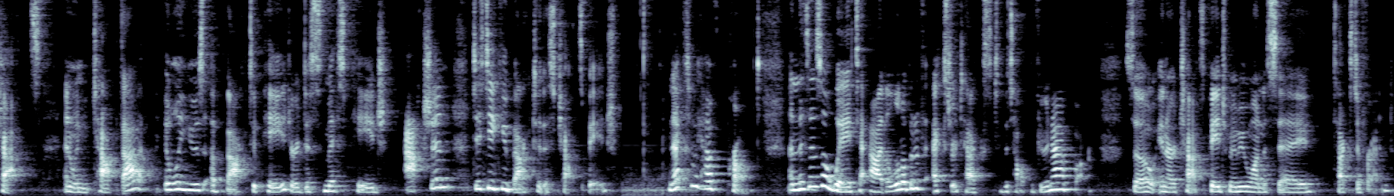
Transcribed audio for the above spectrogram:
chats. And when you tap that, it will use a back to page or dismiss page action to take you back to this chats page. Next, we have prompt, and this is a way to add a little bit of extra text to the top of your nav bar. So in our chats page, maybe we want to say text a friend.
